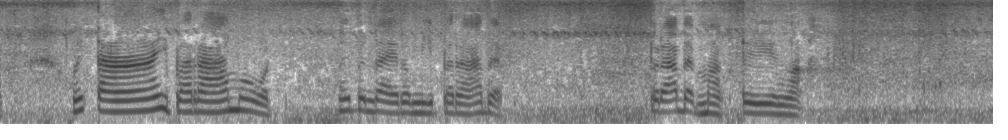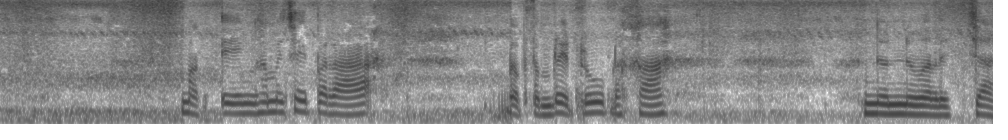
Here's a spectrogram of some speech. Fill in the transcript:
บๆไว้ยตายปลาร้าหมด ไม่เป็นไรเรามีปลาร้าแบบปลาร้าแบบหมักเองอะหมักเองนะคะไม่ใช่ปลาร้าแบบสำเร็จรูปนะคะเนื้อๆเลยจ้ะ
